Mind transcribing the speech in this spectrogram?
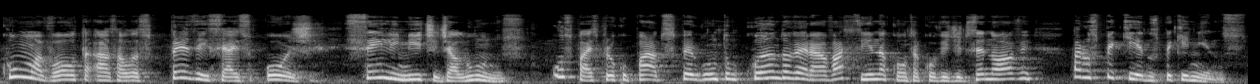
com a volta às aulas presenciais hoje, sem limite de alunos, os pais preocupados perguntam quando haverá vacina contra a Covid-19 para os pequenos pequeninos.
